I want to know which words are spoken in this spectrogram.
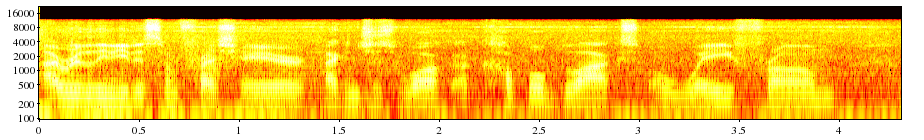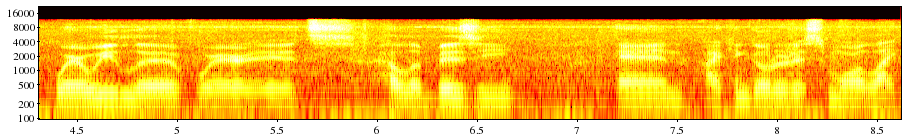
I really needed some fresh air. I can just walk a couple blocks away from where we live where it's hella busy and I can go to this more like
